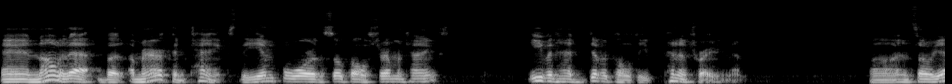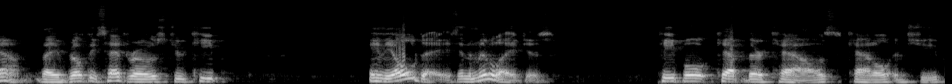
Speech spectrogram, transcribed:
and not only that, but American tanks, the M4, the so-called Sherman tanks, even had difficulty penetrating them. Uh, and so, yeah, they built these hedgerows to keep. In the old days, in the Middle Ages, people kept their cows, cattle, and sheep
